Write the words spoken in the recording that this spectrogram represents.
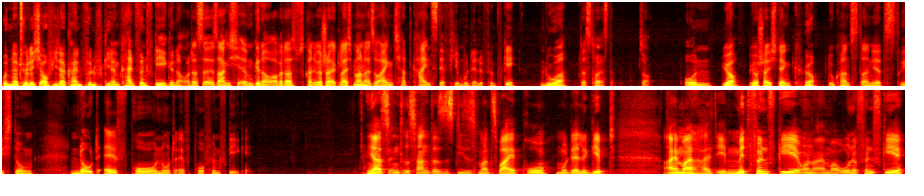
Und natürlich auch wieder kein 5G. Ähm, kein 5G, genau. Das äh, sage ich, ähm, genau. Aber das kann Joscha ja gleich machen. Mhm. Also eigentlich hat keins der vier Modelle 5G. Nur das teuerste. So. Und ja, Joscha, ich denke, ja. du kannst dann jetzt Richtung Note 11 Pro und Note 11 Pro 5G gehen. Ja, es ist interessant, dass es dieses Mal zwei Pro-Modelle gibt. Einmal halt eben mit 5G und einmal ohne 5G.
